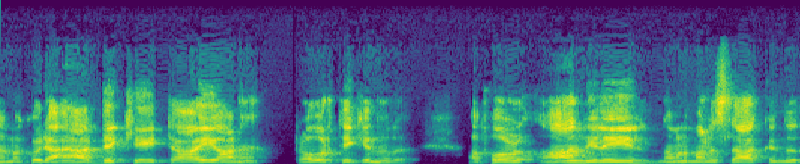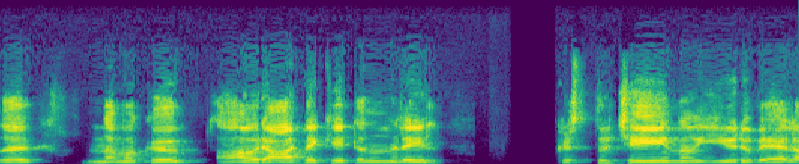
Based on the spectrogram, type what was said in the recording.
നമുക്കൊരു ആഡ്വക്കേറ്റ് ആയാണ് പ്രവർത്തിക്കുന്നത്. അപ്പോൾ ആ നിലയിൽ നമ്മൾ മനസ്സിലാക്കുന്നത് നമുക്ക് ആ ഒരു ആഡ്വക്കേറ്റ് എന്ന നിലയിൽ ക്രിസ്തു ചെയ്യുന്ന ഈ ഒരു വേല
